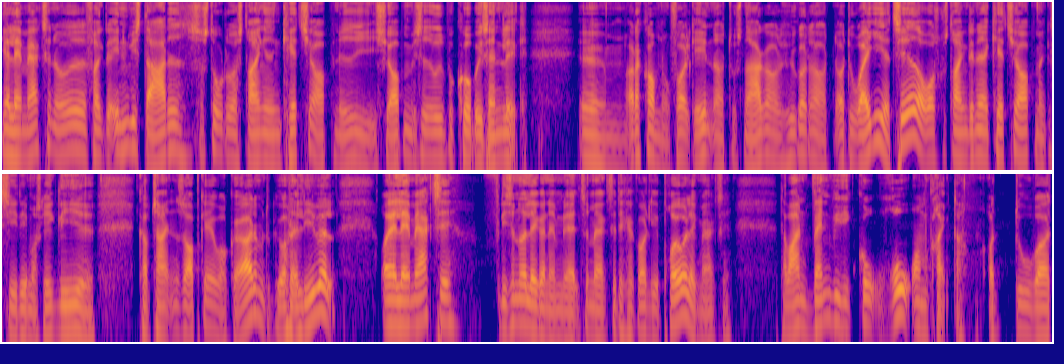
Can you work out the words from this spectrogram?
Jeg lagde mærke til noget, Frederik, inden vi startede, så stod du og strengede en ketchup op nede i shoppen, vi sidder ude på KB's anlæg. Øhm, og der kom nogle folk ind, og du snakker og hygger dig, og, og du var ikke irriteret over at skulle strenge den her ketchup op. Man kan sige, det er måske ikke lige øh, kaptajnens opgave at gøre det, men du gjorde det alligevel. Og jeg lagde mærke til, fordi sådan noget lægger nemlig altid mærke til. Det kan jeg godt lide at prøve at lægge mærke til. Der var en vanvittig god ro omkring dig, og du var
